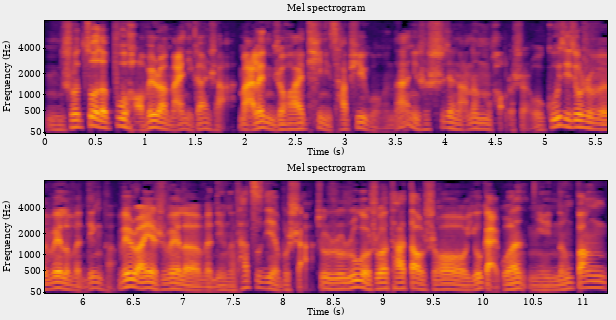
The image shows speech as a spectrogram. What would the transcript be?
你说做的不好，微软买你干啥？买了你之后还替你擦屁股，那你说世界上那么好的事儿？我估计就是为为了稳定他，微软也是为了稳定他，他自己也不傻。就是说，如果说他到时候有改观，你能帮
